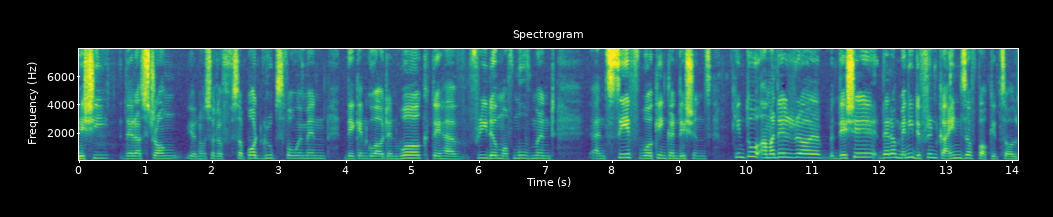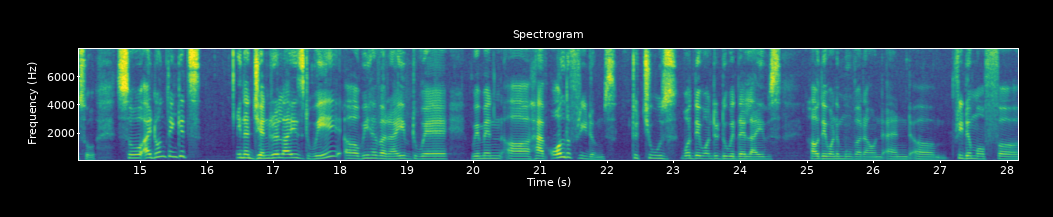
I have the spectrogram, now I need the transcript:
বেশি। There are strong you know sort of support groups for women they can go out and work they have freedom of movement and safe working conditions কিন্তু আমাদের uh, দেশে there are many different kinds of pockets also so I don't think it's in a generalized way, uh, we have arrived where women uh, have all the freedoms to choose what they want to do with their lives, how they want to move around, and um, freedom of uh,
